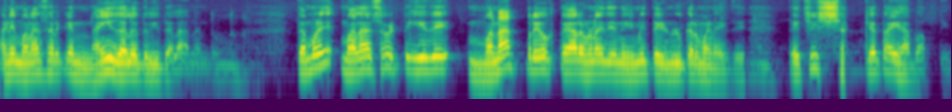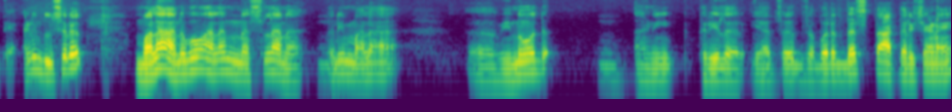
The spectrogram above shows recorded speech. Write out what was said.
आणि मनासारखं नाही झालं तरी त्याला आनंद होतो. त्यामुळे मला असं वाटतं की जे मनात प्रयोग तयार होणं जे नेहमी तेंडुलकर म्हणायचे त्याची शक्यता ह्या बाबतीत आहे. आणि दुसरं मला अनुभव आला नसला ना तरी मला विनोद आणि थ्रिलर याचं जबरदस्त आकर्षण आहे.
